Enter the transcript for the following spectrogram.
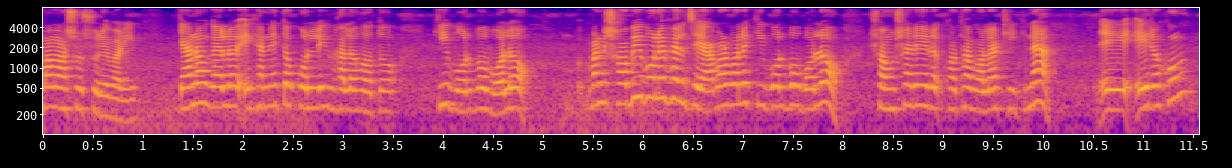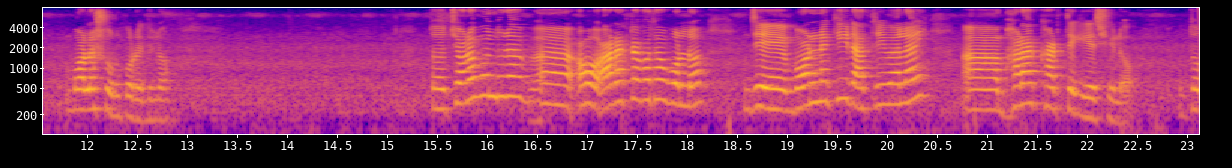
মামা শ্বশুরে বাড়ি। কেন গেল? এখানে তো করলেই ভালো হতো। কি বলব বলো? মানে সবই বলে ফেলছে। আবার বলে, কি বলব বলো? সংসারের কথা বলা ঠিক না। এ- এইরকম বলা শুরু করে দিল। তো চলো বন্ধুরা ও, আর একটা কথা বলল যে, বর নাকি রাত্রিবেলায় ভাড়া খাটতে গিয়েছিল। তো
